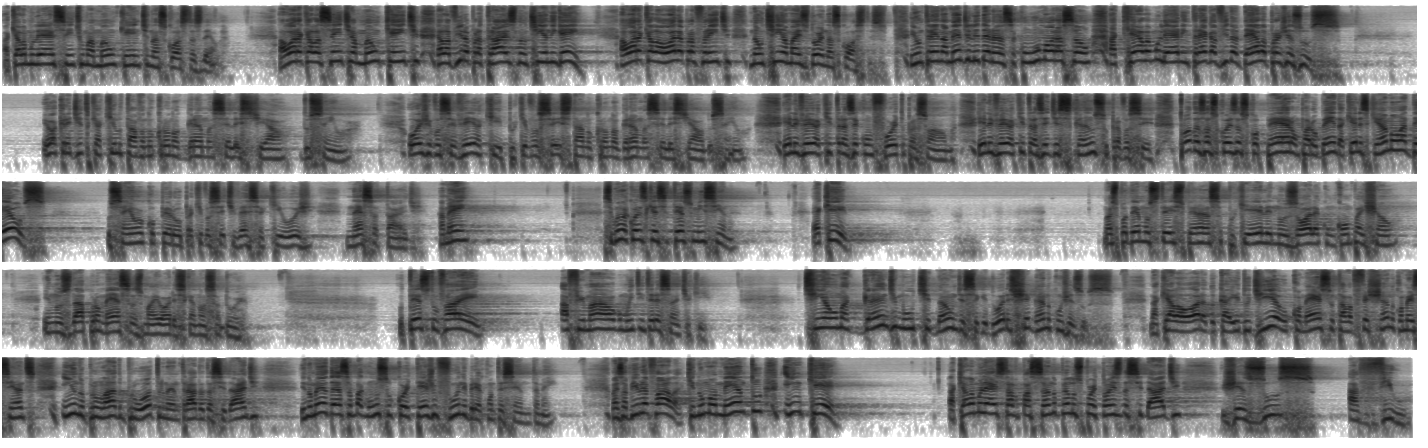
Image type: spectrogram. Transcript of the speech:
Aquela mulher sente uma mão quente nas costas dela. A hora que ela sente a mão quente, ela vira para trás, não tinha ninguém. A hora que ela olha para frente, não tinha mais dor nas costas. E um treinamento de liderança, com uma oração, aquela mulher entrega a vida dela para Jesus. Eu acredito que aquilo estava no cronograma celestial do Senhor. Hoje você veio aqui porque você está no cronograma celestial do Senhor. Ele veio aqui trazer conforto para sua alma. Ele veio aqui trazer descanso para você. Todas as coisas cooperam para o bem daqueles que amam a Deus. O Senhor cooperou para que você estivesse aqui hoje, nessa tarde. Amém? Segunda coisa que esse texto me ensina é que nós podemos ter esperança porque Ele nos olha com compaixão e nos dá promessas maiores que a nossa dor. O texto vai afirmar algo muito interessante aqui. Tinha uma grande multidão de seguidores chegando com Jesus. Naquela hora do cair do dia, o comércio estava fechando, comerciantes indo para um lado para o outro na entrada da cidade, e no meio dessa bagunça, o cortejo fúnebre acontecendo também. Mas a Bíblia fala que no momento em que aquela mulher estava passando pelos portões da cidade, Jesus a viu.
